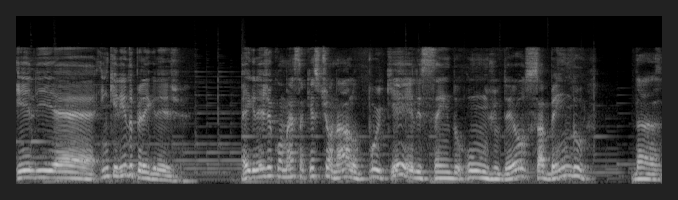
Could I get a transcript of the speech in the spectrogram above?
ele é inquirido pela igreja. A igreja começa a questioná-lo por que ele, sendo um judeu, sabendo das,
